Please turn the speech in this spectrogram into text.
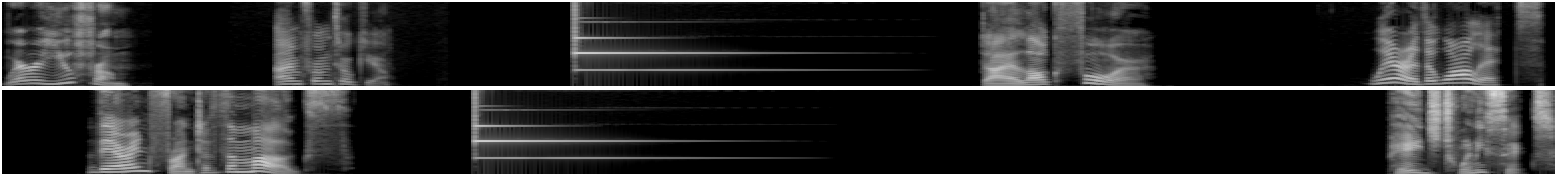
Where are you from? I'm from Tokyo. Dialogue 4 Where are the wallets? They're in front of the mugs. Page 26.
